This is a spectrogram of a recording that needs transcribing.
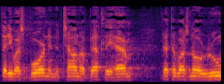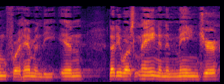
that he was born in the town of Bethlehem, that there was no room for him in the inn, that he was laid in a manger,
